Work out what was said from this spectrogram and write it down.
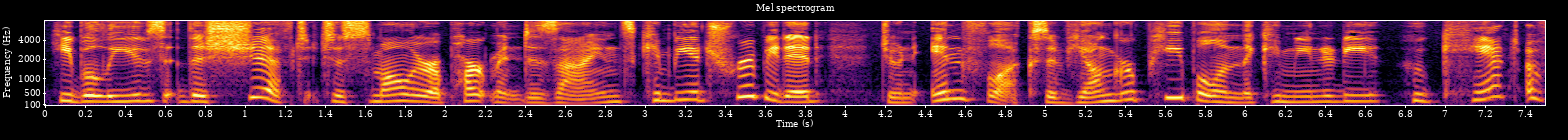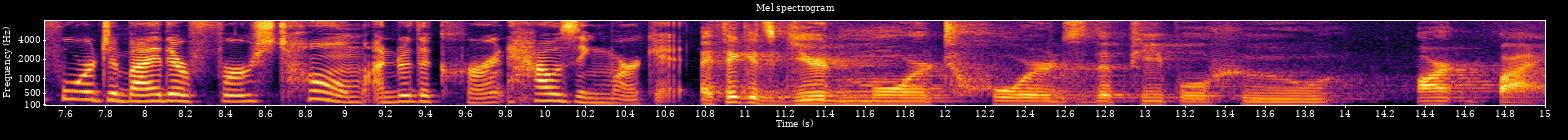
He believes the shift to smaller apartment designs can be attributed to an influx of younger people in the community who can't afford to buy their first home under the current housing market. I think it's geared more towards the people who aren't buying.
